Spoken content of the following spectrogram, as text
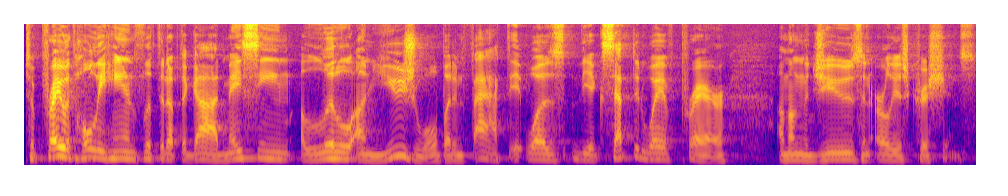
To pray with holy hands lifted up to God may seem a little unusual, but in fact, it was the accepted way of prayer among the Jews and earliest Christians.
